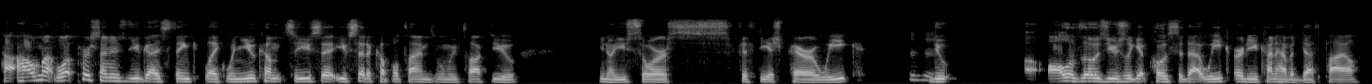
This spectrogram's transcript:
how, how much what percentage do you guys think like when you come so you said you've said a couple times when we've talked to you you know you source 50ish pair a week mm-hmm. do all of those usually get posted that week or do you kind of have a death pile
